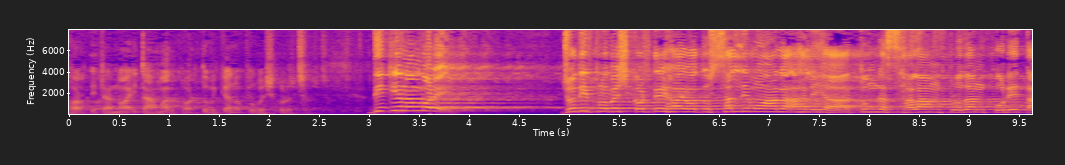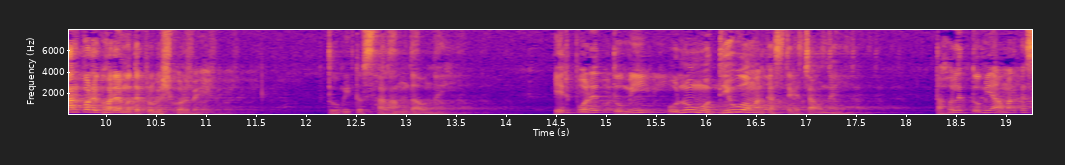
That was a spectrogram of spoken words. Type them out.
ঘর এটা নয়, এটা আমার ঘর। তুমি কেন প্রবেশ করেছ? দ্বিতীয় নম্বরে, যদি প্রবেশ করতে হয় অত সাল্লিম আলা আহলিহা, তোমরা সালাম প্রদান করে তারপরে ঘরের মধ্যে প্রবেশ করবে। তুমি তো সালাম দাও নাই। এরপরে তুমি অনুমতিও আমার কাছ থেকে চাও নাই। তাহলে তুমি আমার কাছ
